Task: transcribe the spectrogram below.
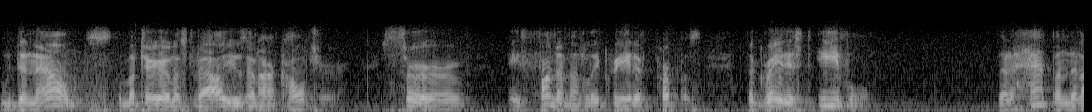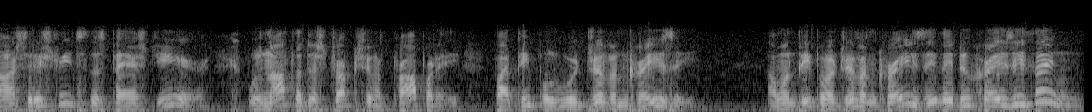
who denounce the materialist values in our culture serve a fundamentally creative purpose. The greatest evil that happened in our city streets this past year was not the destruction of property by people who were driven crazy. And when people are driven crazy, they do crazy things.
